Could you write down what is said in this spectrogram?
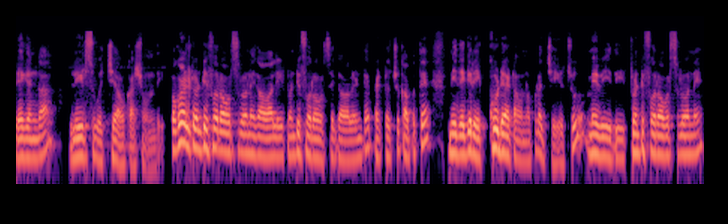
వేగంగా లీడ్స్ వచ్చే అవకాశం ఉంది. ఒకవేళ ట్వంటీ ఫోర్ అవర్స్లోనే కావాలి ట్వంటీ ఫోర్ అవర్సే కావాలంటే పెట్టొచ్చు. కాకపోతే మీ దగ్గర ఎక్కువ డేటా ఉన్నప్పుడు అది చేయొచ్చు. మేబీ ఇది ట్వంటీ ఫోర్ అవర్స్లోనే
